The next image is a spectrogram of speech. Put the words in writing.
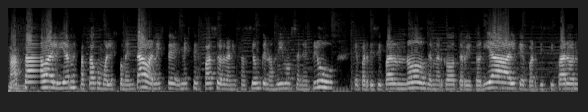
pasaba el viernes pasado, como les comentaba, en este, en este espacio de organización que nos dimos en el club, que participaron nodos de mercado territorial, que participaron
